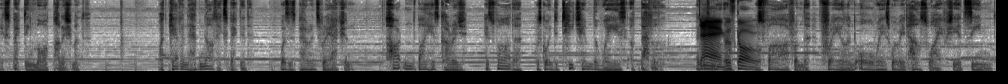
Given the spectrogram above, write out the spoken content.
expecting more punishment. What Kevin had not expected was his parents' reaction. Heartened by his courage, his father was going to teach him the ways of battle. And Dang, let's go. was far from the frail and always worried housewife she had seemed.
